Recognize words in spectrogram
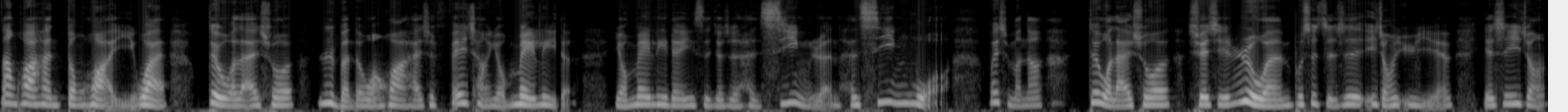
漫画和动画以外，对我来说，日本的文化还是非常有魅力的。有魅力的意思就是很吸引人，很吸引我。为什么呢？对我来说，学习日文不是只是一种语言，也是一种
